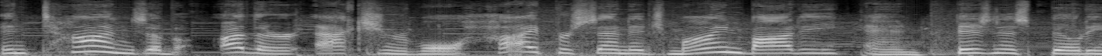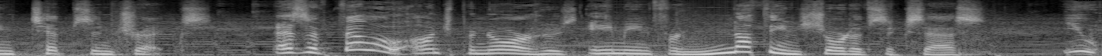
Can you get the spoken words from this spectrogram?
and tons of other actionable, high percentage mind, body, and business building tips and tricks. As a fellow entrepreneur who's aiming for nothing short of success, you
